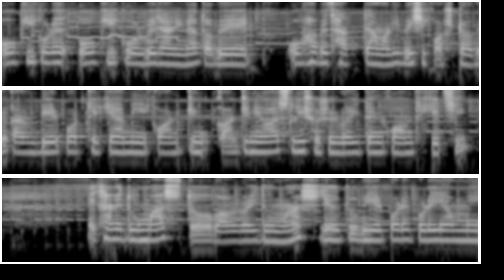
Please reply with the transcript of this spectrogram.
ও কি করে, ও কি করবে জানি না, তবে ওভাবে থাকতে আমারই বেশি কষ্ট হবে। কারণ বিয়ের পর থেকে আমি কন্টিন কন্টিনিউয়াসলি শ্বশুরবাড়িতে আমি কম থেকেছি। এখানে দু মাস, তো বাবার বাড়ি দু মাস। যেহেতু বিয়ের পরে পরেই আমি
